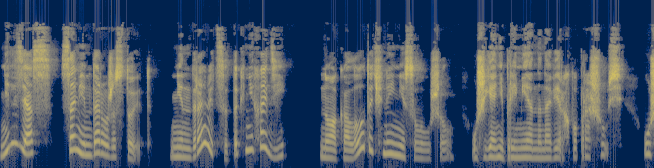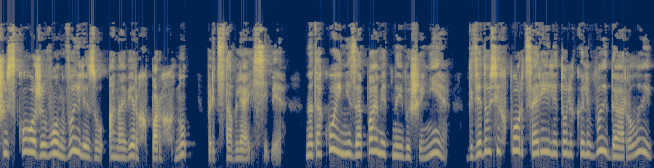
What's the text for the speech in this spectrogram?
Нельзя-с, самим дороже стоит. Не нравится, так не ходи. Но околоточный не слушал. Уж я непременно наверх попрошусь. Уж из кожи вон вылезу, а наверх порхну. Представляй себе, на такой незапамятной вышине, где до сих пор царили только львы да орлы,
